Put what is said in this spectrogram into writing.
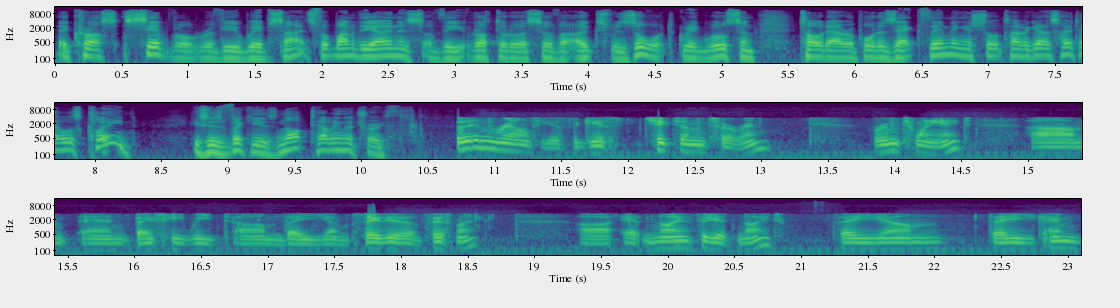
across several review websites. But one of the owners of the Rotorua Silver Oaks Resort, Greg Wilson, told our reporter Zach Fleming a short time ago his hotel is clean. He says Vicky is not telling the truth. But in the reality is the guest checked into a room, room 28, um, and basically we um, they um, stay there the first night. Uh, at 9:30 at night, they um, they came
